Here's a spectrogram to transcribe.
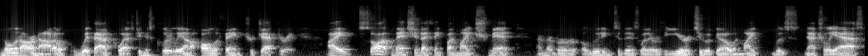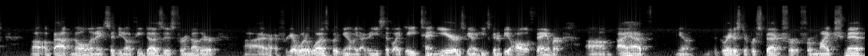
Nolan Arenado, without question, is clearly on a Hall of Fame trajectory. I saw it mentioned, I think, by Mike Schmidt. I remember alluding to this, whether it was a year or two ago, when Mike was naturally asked uh, about Nolan. And he said, you know, if he does this for another, uh, I forget what it was, but, you know, I think he said like eight, ten years, you know, he's going to be a Hall of Famer. Um, I have, you know, the greatest of respect for, for Mike Schmidt.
